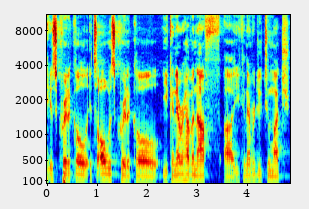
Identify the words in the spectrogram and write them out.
is critical. It's always critical. You can never have enough. Uh, you can never do too much.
